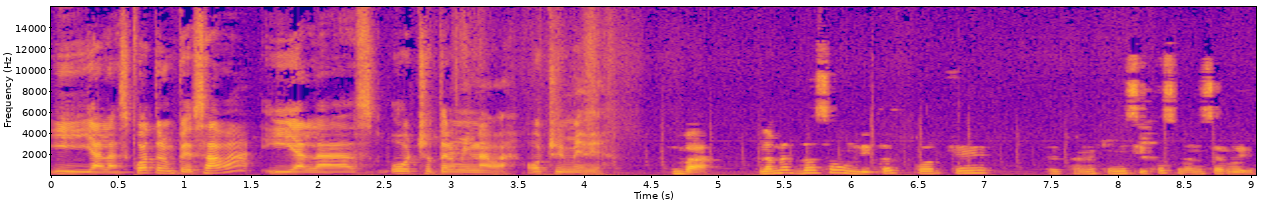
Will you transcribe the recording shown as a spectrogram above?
Y a las 4 empezaba y a las 8 terminaba, 8 y media. Va, dame dos segunditos porque están aquí mis hijos y van a hacer ruido.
